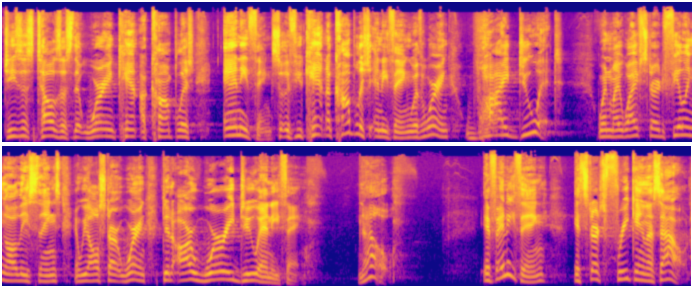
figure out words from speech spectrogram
Jesus tells us that worrying can't accomplish anything. So if you can't accomplish anything with worrying, why do it? When my wife started feeling all these things and we all start worrying, did our worry do anything? No. If anything, it starts freaking us out.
